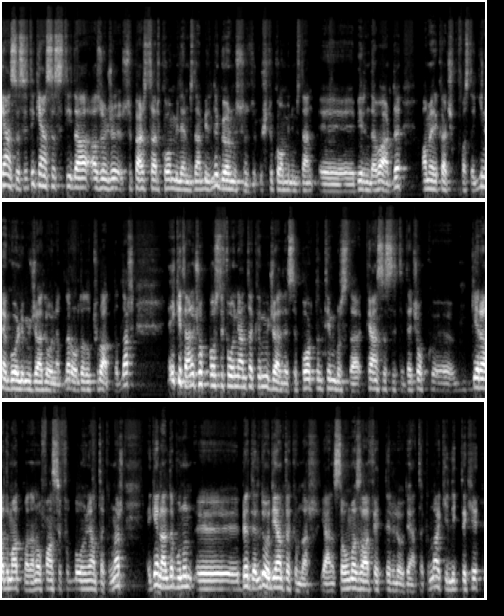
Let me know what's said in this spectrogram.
Kansas City. Kansas City daha az önce süperstar kombilerimizden birinde görmüşsünüzdür. Üçlü kombinimizden e, birinde vardı. Amerika Açık Kupası'nda yine gollü mücadele oynadılar. Orada da tur atladılar. İki tane çok pozitif oynayan takım mücadelesi. Portland Timbers'ta, Kansas City'de çok e, geri adım atmadan ofansif futbol oynayan takımlar. E, genelde bunun e, bedelini de ödeyen takımlar. Yani savunma zafiyetleriyle ödeyen takımlar ki ligdeki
